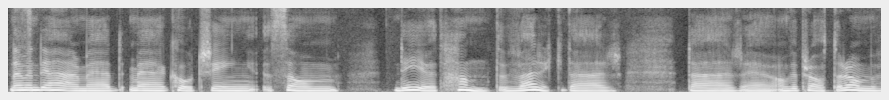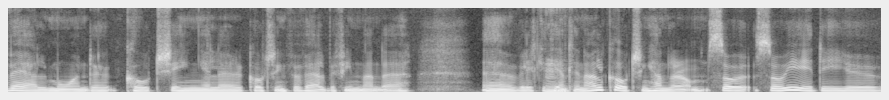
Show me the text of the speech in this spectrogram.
nej men det här med, med coaching som, det är ju ett hantverk där, där eh, om vi pratar om välmående coaching eller coaching för välbefinnande eh, vilket Mm. egentligen all coaching handlar om, så, så är det ju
